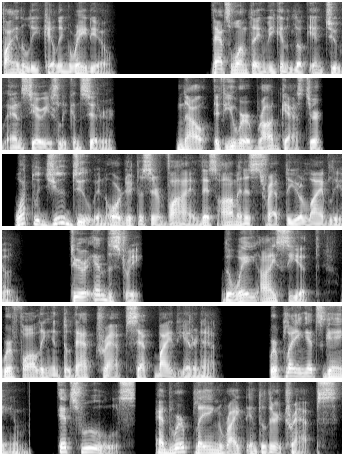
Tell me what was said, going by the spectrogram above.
finally killing radio? That's one thing we can look into and seriously consider. Now, if you were a broadcaster, what would you do in order to survive this ominous threat to your livelihood, to your industry? The way I see it, we're falling into that trap set by the internet. We're playing its game, its rules, and we're playing right into their traps.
